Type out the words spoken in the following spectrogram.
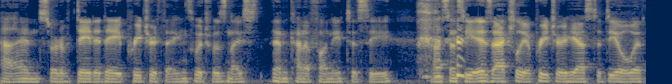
uh, and sort of day to day preacher things, which was nice and kind of funny to see. Uh, since he is actually a preacher, he has to deal with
